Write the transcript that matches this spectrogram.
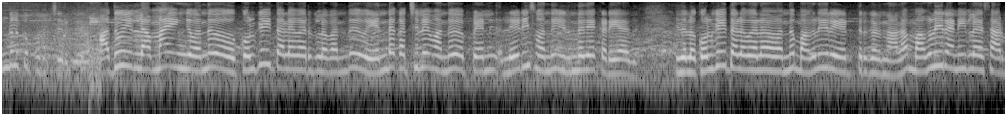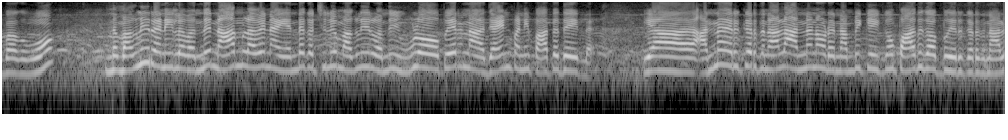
எங்களுக்கு பிடிச்சிருக்கு. அதுவும் இல்லாமல் இங்கே வந்து கொள்கை தலைவர்களை வந்து எந்த கட்சியிலையும் வந்து பெண் லேடிஸ் வந்து இருந்ததே கிடையாது. இதில் கொள்கை தலைவரை வந்து மகளிரை எடுத்துருக்கிறதுனால மகளிர் அணியில் சார்பாகவும் இந்த மகளிர் அணியில் வந்து நார்மலாகவே நான் எந்த கட்சியிலையும் மகளிர் வந்து இவ்வளோ பேர் நான் ஜாயின் பண்ணி பார்த்ததே இல்லை. அண்ணன் இருக்கிறதுனால அண்ணனோட நம்பிக்கைக்கும் பாதுகாப்பு இருக்கிறதுனால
